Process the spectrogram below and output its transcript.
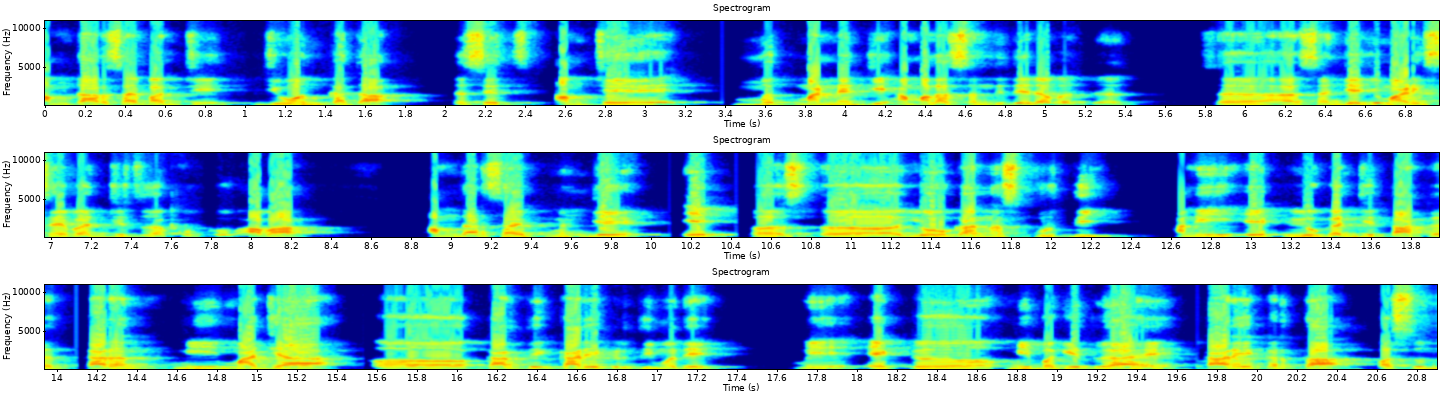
आमदार साहेबांची जीवन कथा तसेच आमचे मत मांडण्याची आम्हाला संधी दिल्याबद्दल संजयजी माडिक साहेबांची सुद्धा खूप खूप आभार. आमदार साहेब म्हणजे एक युवकांना स्फूर्ती आणि एक युवकांची ताकद. कारण मी माझ्या कार्तिक कार्यकृतीमध्ये मी एक मी बघितलं आहे कार्यकर्ता पासून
